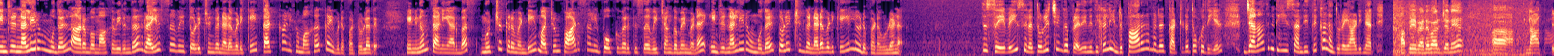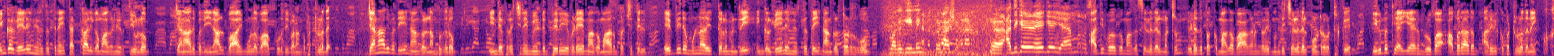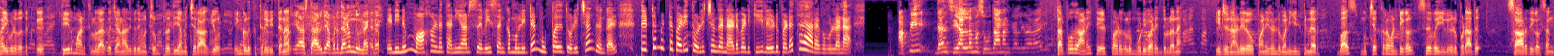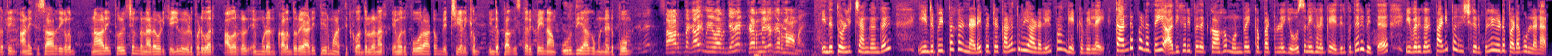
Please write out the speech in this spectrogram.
இன்று நள்ளிரவு முதல் ஆரம்பமாகவிருந்த ரயில் சேவை தொழிற்சங்க நடவடிக்கை தற்காலிகமாக கைவிடப்பட்டுள்ளது. எனினும் தனியார் பஸ் முச்சக்கர வண்டி மற்றும் பாடசாலை போக்குவரத்து சேவை சங்கம் என்பன இன்று நள்ளிரவு முதல் தொழிற்சங்க நடவடிக்கையில் ஈடுபட உள்ளன. சேவை சில தொழிற்சங்க பிரதிநிதிகள் இன்று பாராளுமன்ற கட்டட தொகுதியில் ஜனாதிபதியை சந்தித்து கலந்துரையாடினர். எங்கள் வேலை நிறுத்தத்தினை தற்காலிகமாக நிறுத்தியுள்ளோம். ஜனாதிபதியினால் வாய்மூல வாக்குறுதி வழங்கப்பட்டுள்ளது. ஜனாதிபதியை நாங்கள் நம்புகிறோம். இந்த பிரச்சினை மீண்டும் பெரிய விடயமாக மாறும் பட்சத்தில் எவ்வித முன் அறிவித்தலுமின்றி எங்கள் வேலை நிறுத்தத்தை நாங்கள் தொடர்வோம். அதிவேகமாக செல்லுதல் மற்றும் இடது பக்கமாக வாகனங்களை முந்தி செல்லுதல் போன்றவற்றுக்கு இருபத்தி ஐயாயிரம் ரூபாய் அபராதம் அறிவிக்கப்பட்டுள்ளதனை கைவிடுவதற்கு தீர்மானித்துள்ளதாக ஜனாதிபதி மற்றும் பிரதி அமைச்சர் ஆகியோர் எங்களுக்கு தெரிவித்தனர். எனினும் மாகாண தனியார் சேவை சங்கம் உள்ளிட்ட முப்பது தொழிற்சங்கங்கள் திட்டமிட்டபடி தொழிற்சங்க நடவடிக்கையில் ஈடுபட தயாராக உள்ளன. தற்போது அனைத்து ஏற்பாடுகளும் முடிவடைந்துள்ளன. இன்று நள்ளிரவு பனிரெண்டு மணியின் பின்னர் பஸ் முச்சக்கர வண்டிகள் சேவையில் ஈடுபடாது. சாரதிகள் சங்கத்தின் அனைத்து சாரதிகளும் நாளை தொழிற்சங்க நடவடிக்கையில் ஈடுபடுவர். அவர்கள் எம்முடன் கலந்துரையாடி தீர்மானத்திற்கு வந்துள்ளனர். எமது போராட்டம் வெற்றியளிக்கும். இந்த பகிஷ்கரிப்பை நாம் உறுதியாக முன்னெடுப்போம். சார்த்தகாய் மேவர்ஜனை கர்ணக கருணாமை இந்த தொழிற்சங்கங்கள் இன்று பிற்பகல் நடைபெற்ற கலந்துரையாடலில் பங்கேற்கவில்லை. தண்டு பணத்தை அதிகரிப்பதற்காக முன்வைக்கப்பட்டுள்ள யோசனைகளுக்கு எதிர்ப்பு தெரிவித்து இவர்கள் பணி பகிஷ்கரிப்பில் ஈடுபட உள்ளனர்.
